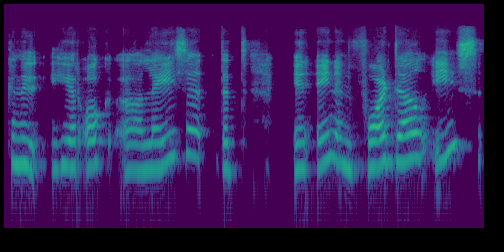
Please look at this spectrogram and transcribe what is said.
kunnen hier ook uh, lezen dat één een voordeel is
